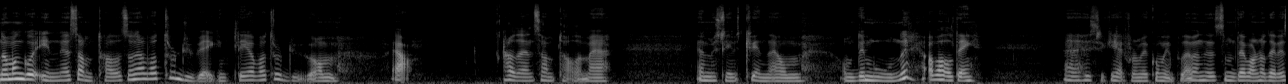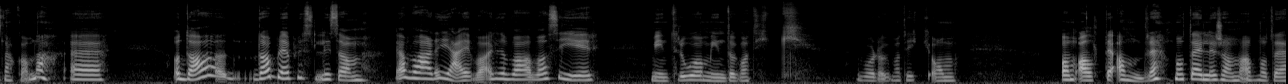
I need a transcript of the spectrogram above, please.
når man går inn i en samtale sånn Ja, hva tror du egentlig, og hva tror du om Ja. Jeg hadde en samtale med en muslimsk kvinne om, om demoner, av alle ting. Jeg husker ikke helt hvordan vi kom inn på det, men det, det var nå det vi snakka om, da. Eh, og da, da, ble det plutselig liksom Ja, hva er det jeg hva, hva, hva sier min tro og min dogmatikk vår dogmatikk om, om alt det andre, på en måte, eller sånn, på en måte,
